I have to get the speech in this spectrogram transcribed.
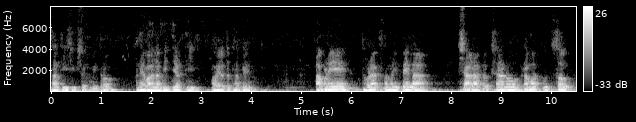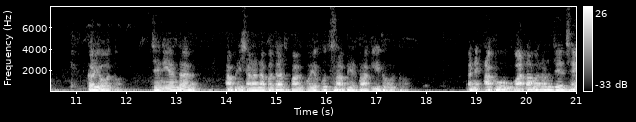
સાથી શિક્ષક મિત્રો અને વાલા વિદ્યાર્થી ભાઈઓ તથા બહેન. આપણે થોડાક સમય પહેલા શાળા કક્ષાનો રમત ઉત્સવ કર્યો હતો, જેની અંદર આપણી શાળાના બધા જ બાળકોએ ઉત્સાહભેર ભાગ લીધો હતો. અને આખું વાતાવરણ જે છે,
